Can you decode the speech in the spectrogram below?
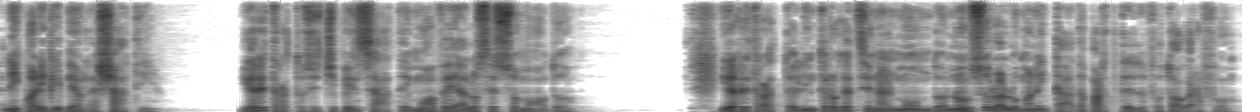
nei quali li abbiamo lasciati. Il ritratto, se ci pensate, muove allo stesso modo. Il ritratto è l'interrogazione al mondo, non solo all'umanità, da parte del fotografo.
